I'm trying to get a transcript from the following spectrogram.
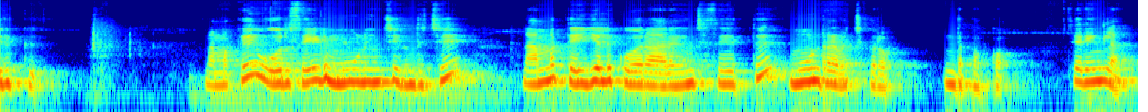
இருக்குது நமக்கு ஒரு சைடு மூணு இன்ச் இருந்துச்சு. நம்ம தையலுக்கு ஒரு அரை இன்ச் சேர்த்து மூன்றரை வச்சுக்கிறோம். இந்த பக்கம். சரிங்களா?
